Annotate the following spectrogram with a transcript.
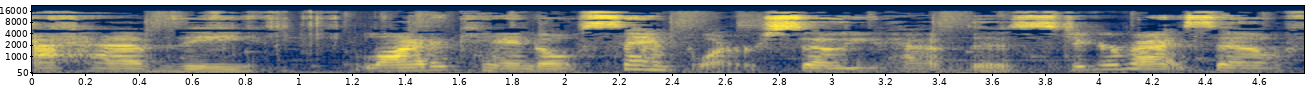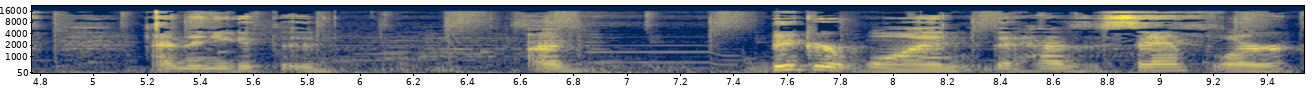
I have the light a candle sampler. So you have the sticker by itself, and then you get the a bigger one that has a sampler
